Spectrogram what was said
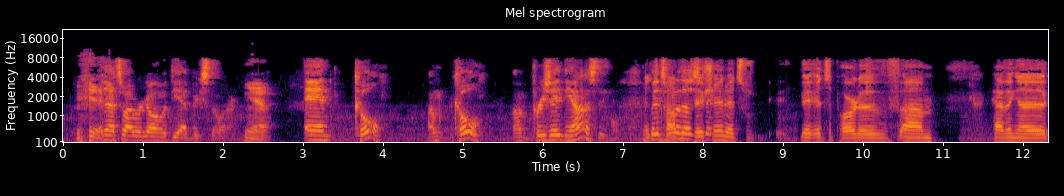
and that's why we're going with the Epic Store." yeah And cool. I'm cool. I appreciate the honesty. It's, But it's one of those competition. It's it's a part of um, having a,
